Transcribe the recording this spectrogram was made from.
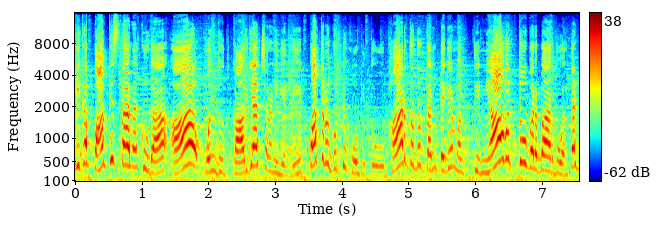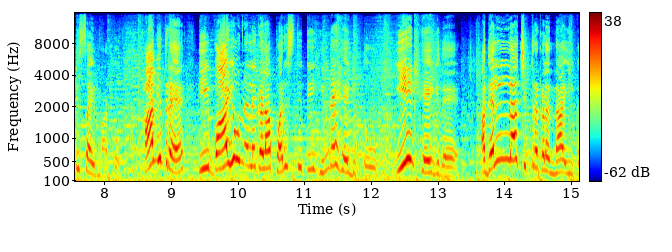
ಈಗ ಪಾಕಿಸ್ತಾನ ಕೂಡ ಆ ಒಂದು ಕಾರ್ಯಾಚರಣೆಯಲ್ಲಿ ಪತ್ರಗೊಟ್ಟು ಹೋಗಿತ್ತು. ಭಾರತದ ತಂಟೆಗೆ ಮತ್ತಿನ್ಯಾವತ್ತೂ ಬರಬಾರದು ಅಂತ ಡಿಸೈಡ್ ಮಾಡ್ತು. ಹಾಗಿದ್ರೆ ಈ ವಾಯು ನೆಲೆಗಳ ಪರಿಸ್ಥಿತಿ ಹಿಂದೆ ಹೇಗಿತ್ತು? ಈಗ ಹೇಗಿದೆ? ಅದೆಲ್ಲ ಚಿತ್ರಗಳನ್ನ ಈಗ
